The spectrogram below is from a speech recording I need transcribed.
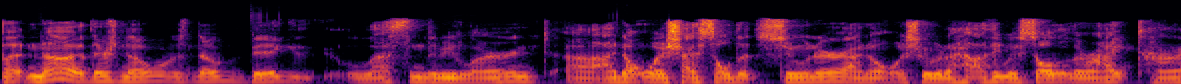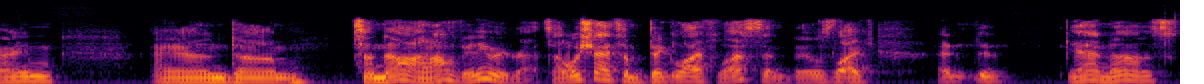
but no, there's no there was no big lesson to be learned. Uh, I don't wish I sold it sooner. I don't wish we would have. I think we sold it at the right time, and um, so no, I don't have any regrets. I wish I had some big life lesson, but it was like, and, and yeah, no, it's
